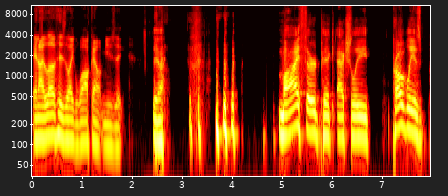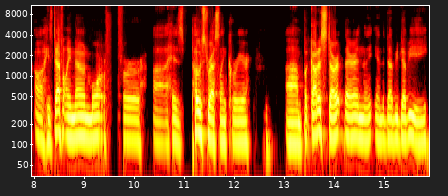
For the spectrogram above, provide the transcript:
and I love his like walkout music. Yeah. My third pick actually probably is uh, he's definitely known more for uh, his post wrestling career, um, but got his start there in the in the WWE.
